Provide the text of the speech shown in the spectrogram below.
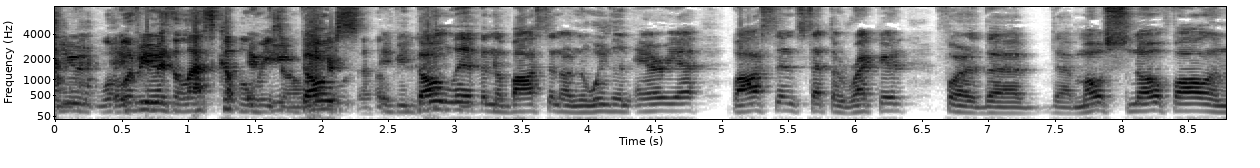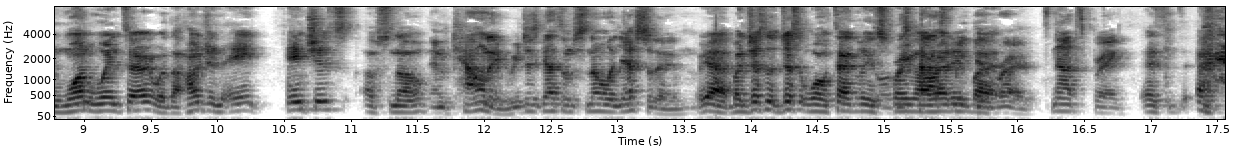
if you what if what did we you- miss the last couple if weeks you don't or so? if you don't live in the Boston or New England area, Boston set the record for the the most snowfall in one winter with 108 inches of snow. and counting, we just got some snow yesterday. Yeah, but just just well, technically it's Well, spring already, weekend, but right. It's not spring. it's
